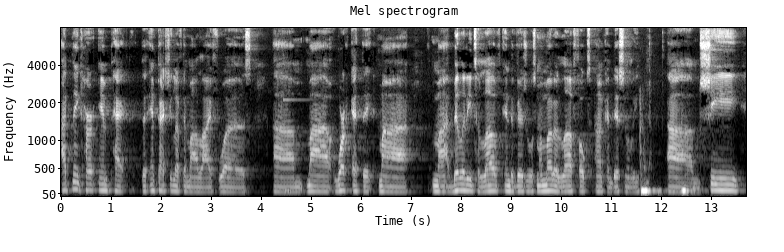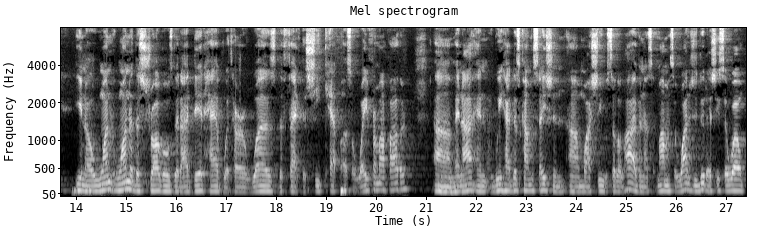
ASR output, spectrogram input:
I think her impact, the impact she left in my life, was um, my work ethic, my my ability to love individuals. My mother loved folks unconditionally. Um, she you know, one one of the struggles that I did have with her was the fact that she kept us away from our father. Um, mm-hmm. and I and we had this conversation um, while she was still alive, and I said, "Mom, I said, why did you do that?" She said, "Well,"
